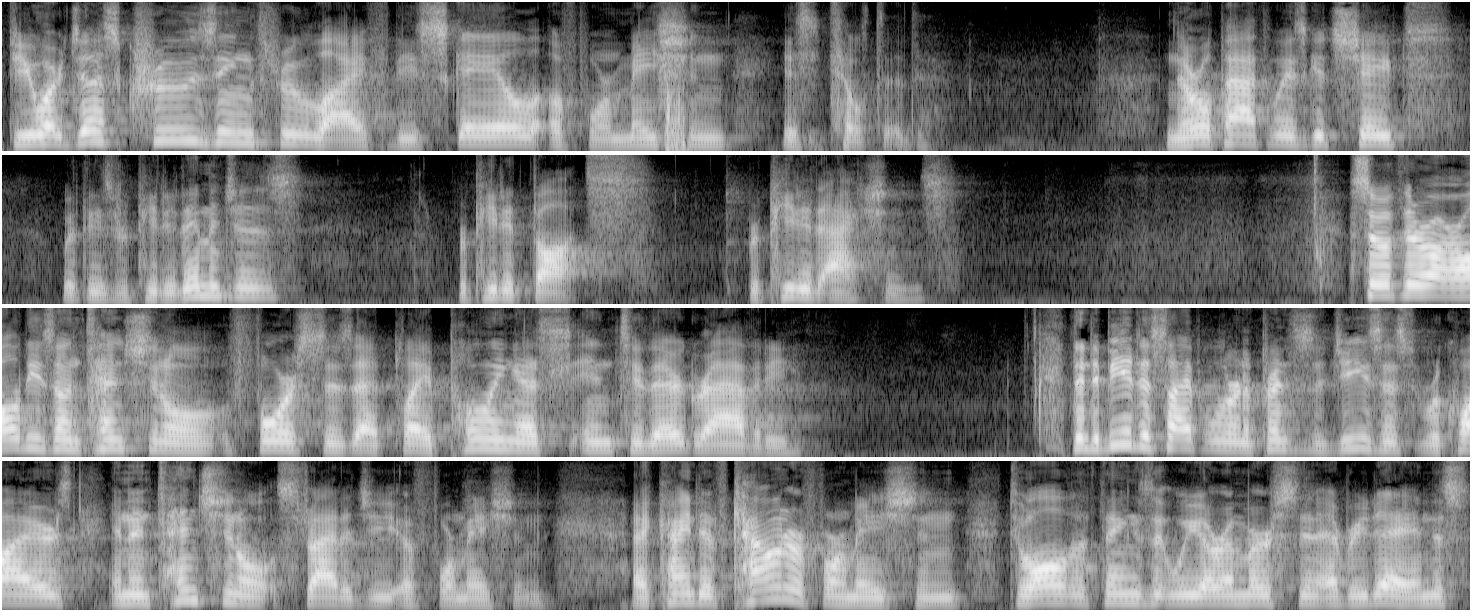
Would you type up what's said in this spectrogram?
If you are just cruising through life, the scale of formation is tilted. Neural pathways get shaped with these repeated images, repeated thoughts, repeated actions. So, if there are all these intentional forces at play pulling us into their gravity, then to be a disciple or an apprentice of Jesus requires an intentional strategy of formation, a kind of counter formation to all the things that we are immersed in every day. And this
